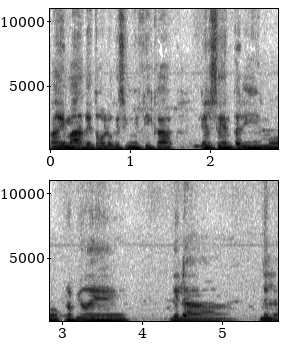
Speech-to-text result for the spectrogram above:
además de todo lo que significa el sedentarismo propio de, de, la, de,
